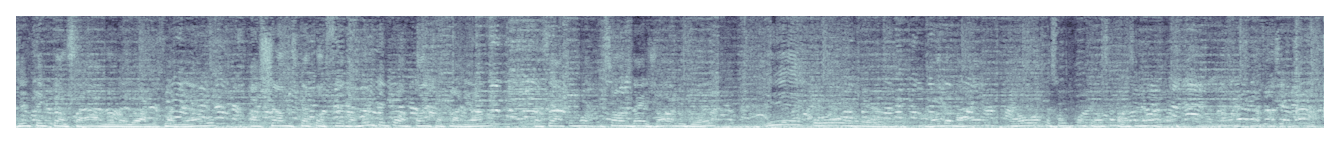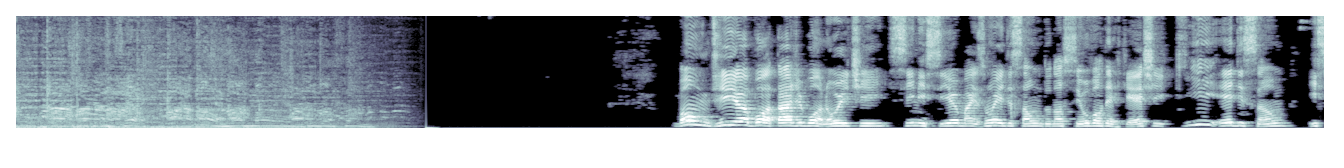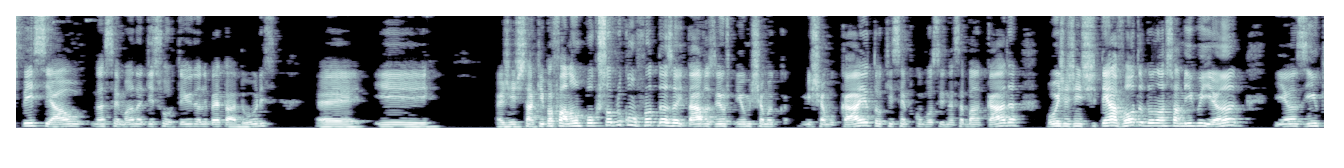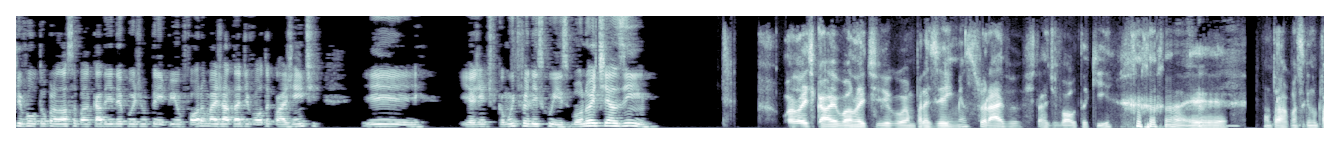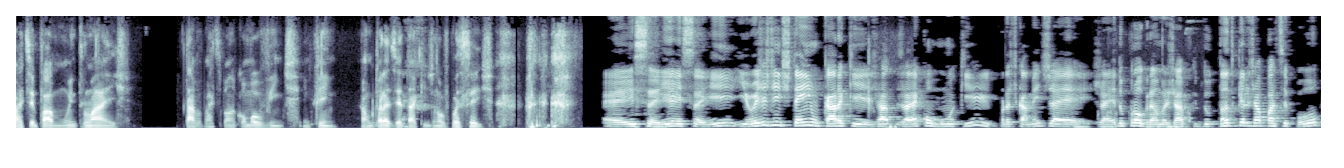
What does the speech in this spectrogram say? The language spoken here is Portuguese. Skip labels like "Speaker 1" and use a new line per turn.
gente tem que pensar no melhor do Flamengo. Achamos que a torcida é muito importante ao Flamengo, tá certo? São 10 jogos hoje. E o Valdemar é uma pessoa de confiança nossa, realmente.
Bom dia, boa tarde, boa noite. Se inicia mais uma edição do nosso Senhor Bordercast. Que edição especial na semana de sorteio da Libertadores. É, e a gente está aqui para falar um pouco sobre o confronto das oitavas. Eu, eu me, chamo, me chamo Caio, estou aqui sempre com vocês nessa bancada. Hoje a gente tem a volta do nosso amigo Ian. Ianzinho que voltou para nossa bancada aí depois de um tempinho fora, mas já está de volta com a gente. E e a gente fica muito feliz com isso. Boa noite, Ianzinho.
Boa noite, Caio. Boa noite, Igor. É um prazer imensurável estar de volta aqui. é, não estava conseguindo participar muito, mas estava participando como ouvinte. Enfim, é um prazer estar aqui de novo com vocês.
É isso aí, é isso aí. E hoje a gente tem um cara que já, já é comum aqui, praticamente já é, já é do programa, já do tanto que ele já participou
